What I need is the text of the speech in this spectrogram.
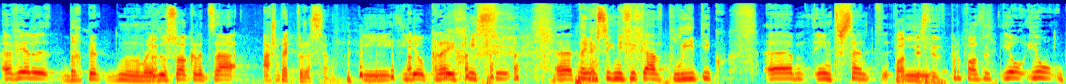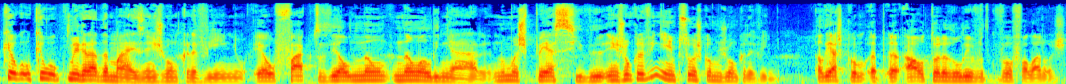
A ver, de repente, no meio do Sócrates há à especturação. E, e, eu creio que isso uh, tem um significado político uh, interessante. Pode ter e sido de propósito. Eu, eu, o, que eu, o, que eu, o que me agrada mais em João Cravinho é o facto dele não, não alinhar numa espécie de. Em João Cravinho e em pessoas como João Cravinho. Aliás, como a, a, a autora do livro de que vou falar hoje.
